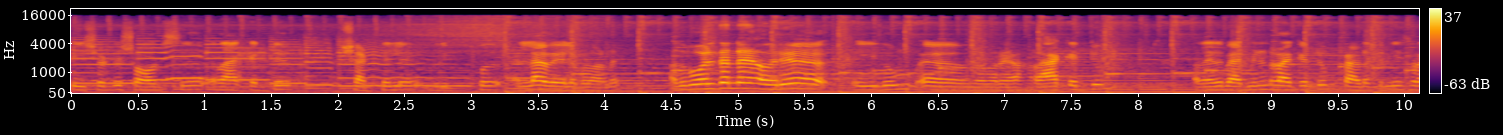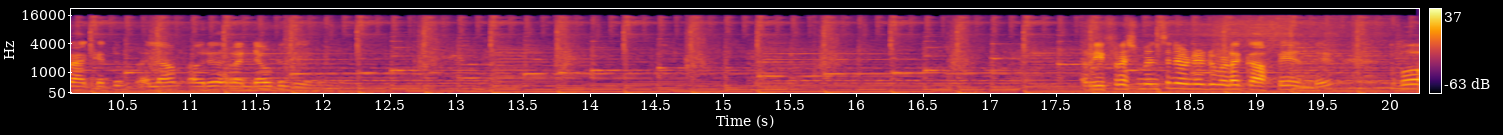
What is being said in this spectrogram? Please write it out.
T-shirt shorts racket shuttle grip എല്ലാം അവൈലബിൾ ആണ്. അതുപോലെ തന്നെ അവർ ഇതും എന്താ പറയുക റാക്കറ്റും അതായത് ബാഡ്മിന്റൺ റാക്കറ്റും പാഡൽ ടെന്നീസ് റാക്കറ്റും എല്ലാം അവർ റെന്റ് ഔട്ടും ചെയ്യുന്നുണ്ട്. റീഫ്രഷ്മെന്റ്സിന് വേണ്ടിയിട്ട് ഇവിടെ കഫേ ഉണ്ട്. അപ്പോൾ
